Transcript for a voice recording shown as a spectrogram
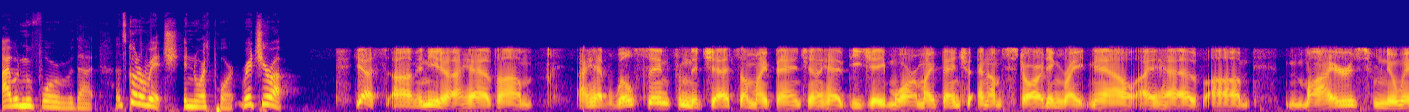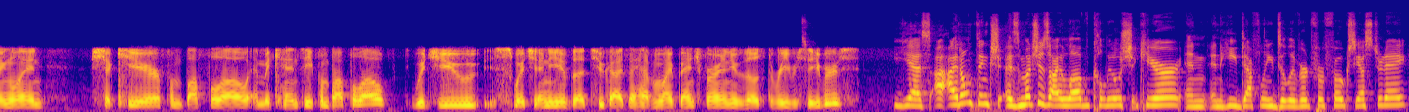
I would move forward with that. Let's go to Rich in Northport. Rich, you're up. Yes, um, Anita, I have um, I have Wilson from the Jets on my bench, and I have DJ Moore on my bench, and I'm starting right now. I have um, Meyers from New England, Shakir from Buffalo, and McKenzie from Buffalo. Would you switch any of the two guys I have on my bench for any of those three receivers? Yes, I, don't think as much as I love Khalil Shakir, and and he definitely delivered for folks yesterday,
